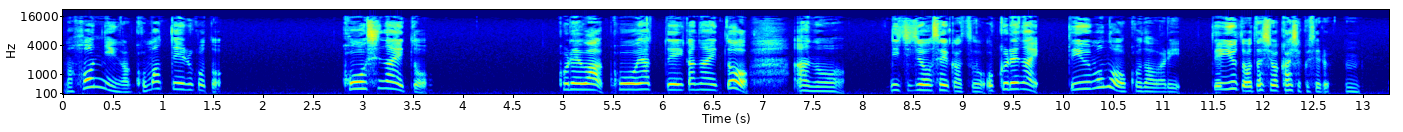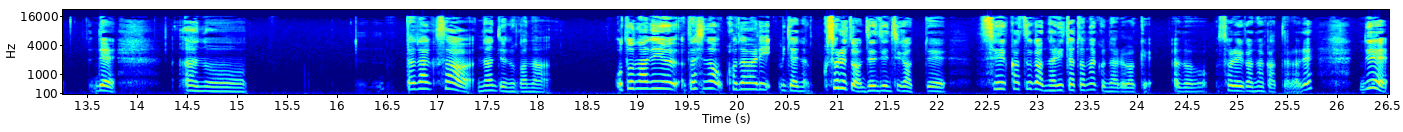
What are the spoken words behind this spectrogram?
まあ、本人が困っていること、こうしないと、これはこうやっていかないと、あの、日常生活を送れないっていうものをこだわりって言うと私は解釈してる。うん。で、あの、たださ、なんていうのかな、大人で言う私のこだわりみたいな、それとは全然違って、生活が成り立たなくなるわけ。あの、それがなかったらね。で、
